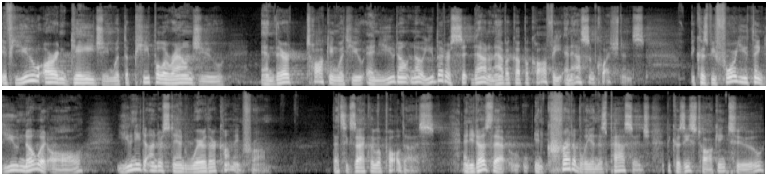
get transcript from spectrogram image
If you are engaging with the people around you and they're talking with you and you don't know, you better sit down and have a cup of coffee and ask some questions. Because before you think you know it all, you need to understand where they're coming from. That's exactly what Paul does. And he does that incredibly in this passage because he's talking to,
